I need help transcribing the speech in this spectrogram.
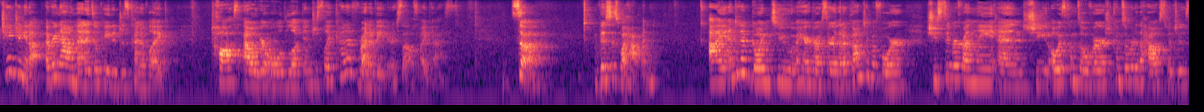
changing it up. Every now and then it's okay to just kind of like toss out your old look and just like kind of renovate yourself, I guess. So, this is what happened. I ended up going to a hairdresser that I've gone to before She's super friendly and she always comes over. She comes over to the house, which is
